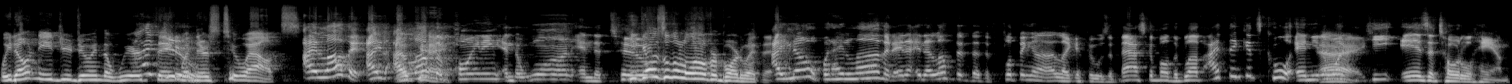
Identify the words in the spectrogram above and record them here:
We don't need you doing the weird I thing when there's two outs. I love it. I, I love the pointing and the one and the two. He goes a little overboard with it. I know, but I love it, and, and I love the, the the flipping. Uh, like if it was a basketball, the glove. I think it's cool, and you know what? Right. He is a total ham,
